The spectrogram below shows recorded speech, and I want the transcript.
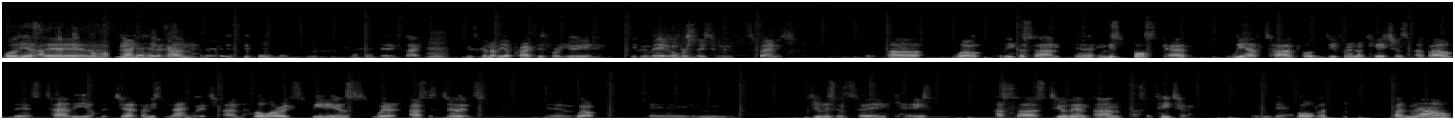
Podría ser como interesante. Exactly. It's gonna be a practice for you if you make a conversation in Spanish. Uh, well, Riko-san, uh, in this podcast, we have talked on different occasions about the study of the Japanese language and how our experience were as students. And, well, in Julie Sensei case, as a student and as a teacher, Yeah. both. but now,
